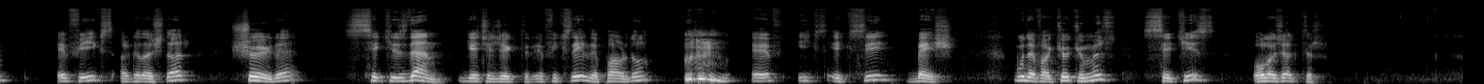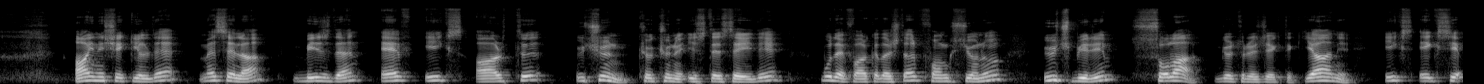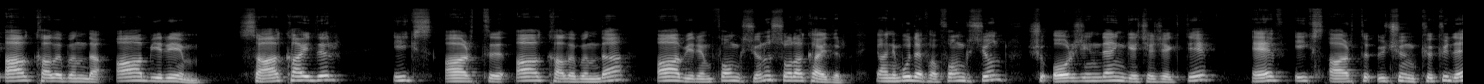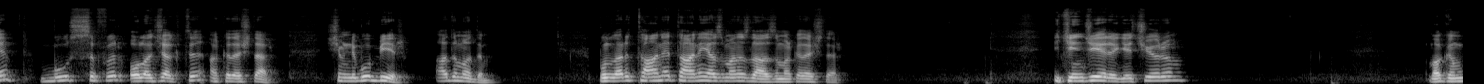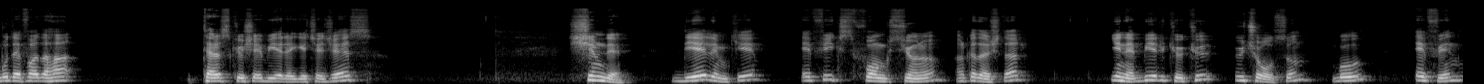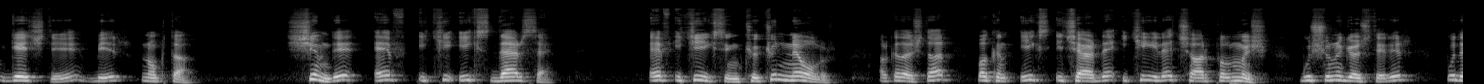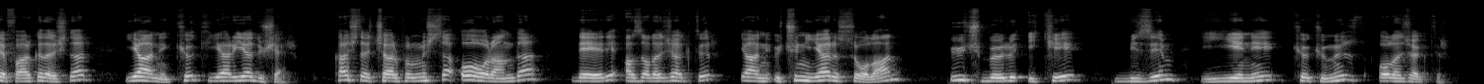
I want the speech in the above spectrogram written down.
fx arkadaşlar şöyle 8'den geçecektir. fx değil de pardon fx eksi 5. Bu defa kökümüz 8 olacaktır. Aynı şekilde mesela bizden fx artı 3'ün kökünü isteseydi bu defa arkadaşlar fonksiyonu 3 birim sola götürecektik. Yani x eksi a kalıbında a birim sağa kaydır. x artı a kalıbında a birim fonksiyonu sola kaydır. Yani bu defa fonksiyon şu orijinden geçecekti. f x artı 3'ün kökü de bu sıfır olacaktı arkadaşlar. Şimdi bu bir adım adım. Bunları tane tane yazmanız lazım arkadaşlar. İkinci yere geçiyorum. Bakın bu defa daha ters köşe bir yere geçeceğiz. Şimdi diyelim ki fx fonksiyonu arkadaşlar yine bir kökü 3 olsun. Bu f'in geçtiği bir nokta. Şimdi f2x derse f2x'in kökü ne olur? Arkadaşlar bakın x içeride 2 ile çarpılmış. Bu şunu gösterir. Bu defa arkadaşlar yani kök yarıya düşer. Kaçta çarpılmışsa o oranda değeri azalacaktır. Yani 3'ün yarısı olan 3 bölü 2 bizim yeni kökümüz olacaktır.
